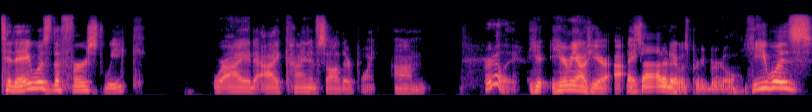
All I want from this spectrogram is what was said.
today was the first week where I had I kind of saw their point. Um, Really? hear, hear me out here. I, Saturday was pretty brutal. he was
